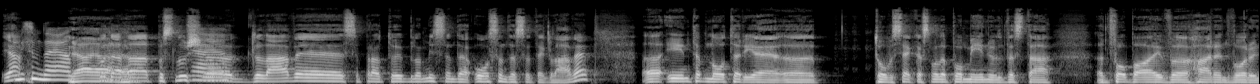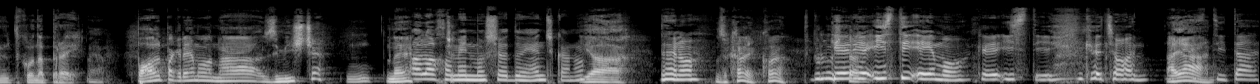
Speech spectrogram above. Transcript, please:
Ja. Mislim, da ja. Ja, ja, da, ja. uh, poslušaj Ja, ja. glave, se pravi, to je bilo, mislim, da 80 glave uh, in tam noter je uh, to vse, kar smo lepo omenili, da sta dvoboj v Harendvoru in tako naprej. Ja. Pol pa gremo na zimišče. Ne? A lahko menimo še od dojenčka. No? Ja, Da, no. Zakaj? Kaj? Ker je isti emo, ker je isti, kot John. A ja. Isti ta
